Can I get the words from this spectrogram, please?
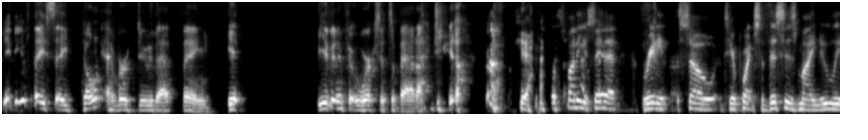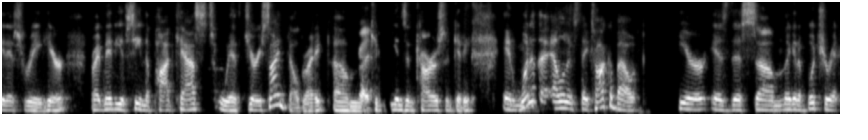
Maybe if they say, "Don't ever do that thing," it even if it works, it's a bad idea. yeah. It's funny you say that reading. So to your point, so this is my new latest read here, right? Maybe you've seen the podcast with Jerry Seinfeld, right? Um, right. Comedians in cars and getting, and one of the elements they talk about here is this um, they're going to butcher it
